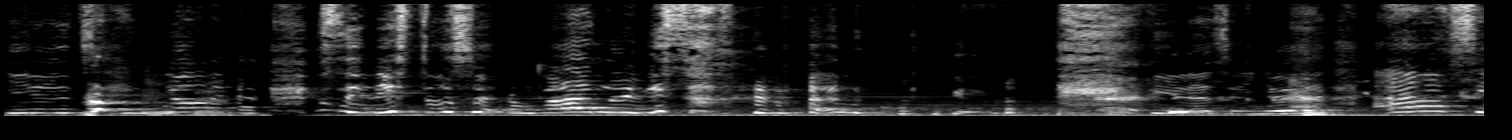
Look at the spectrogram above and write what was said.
Y el señor se visto a su hermano y visto a su hermano. Y la señora, ah, sí,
